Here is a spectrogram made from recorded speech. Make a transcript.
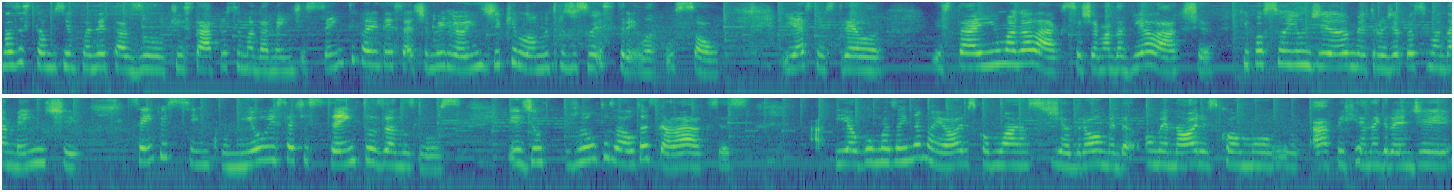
nós estamos em um planeta azul que está a aproximadamente 147 milhões de quilômetros de sua estrela, o Sol. E esta estrela está em uma galáxia chamada Via Láctea, que possui um diâmetro de aproximadamente 105.700 anos-luz. E juntos a outras galáxias, e algumas ainda maiores, como as de Andrômeda, ou menores, como a pequena e grande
